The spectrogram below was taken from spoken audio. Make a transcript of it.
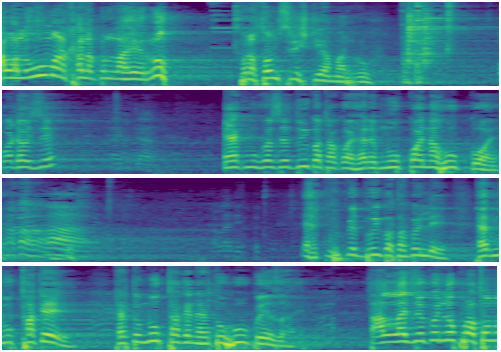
আওয়ালুমা খালা হে রুহ। প্রথম সৃষ্টি আমার রুহ। কয়টা হয়েছে এক মুখ হচ্ছে দুই কথা কয়। হ্যাঁ মুখ কয় না হুক কয়? এক মুখে দুই কথা কইলে হ্যাঁ মুখ থাকে হ্যাঁ তো মুখ থাকে না হ্যাঁ তো হুক হয়ে যায়। তা আল্লাহ যে কইল, প্রথম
